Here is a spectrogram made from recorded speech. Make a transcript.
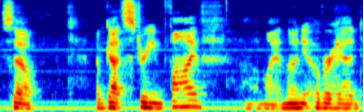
so I've got stream 5, uh, my ammonia overhead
